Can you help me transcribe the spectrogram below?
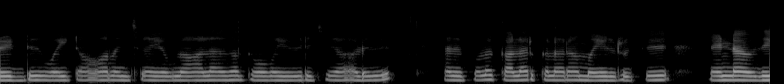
ரெட்டு ஒயிட் ஆரஞ்சில் எவ்வளோ அழகாக தோகையை விரித்து ஆடுது. அது போல் கலர் கலராக மயில் இருக்குது ரெண்டாவது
